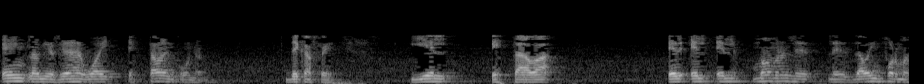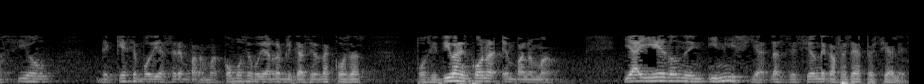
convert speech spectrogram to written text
en la Universidad de Hawái, estaba en Kona, de café. Y él estaba, él, él, él más o menos les le daba información de qué se podía hacer en Panamá, cómo se podían replicar ciertas cosas positivas en Kona en Panamá. Y ahí es donde inicia la sesión de cafés especiales.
